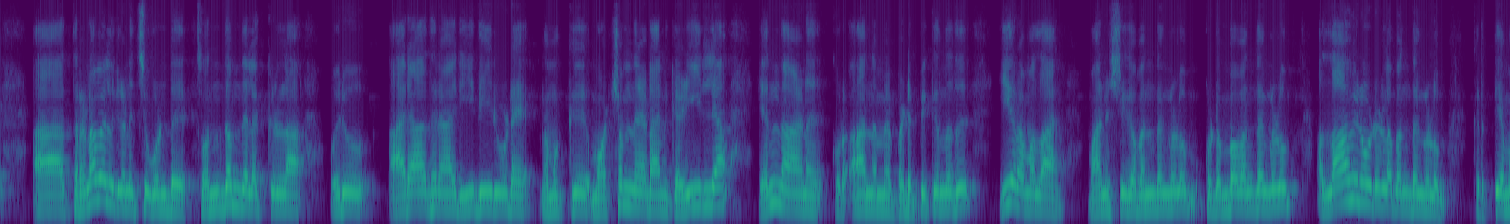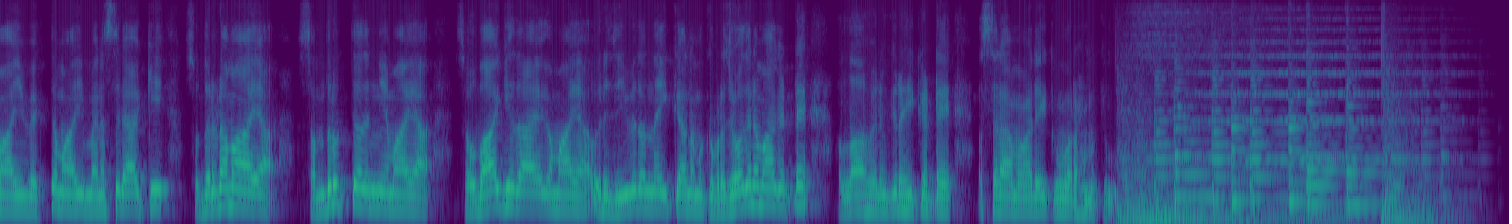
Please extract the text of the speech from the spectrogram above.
തൃണവൽഗണിച്ചുകൊണ്ട് സ്വന്തം നിലക്കുള്ള ഒരു ആരാധനാ രീതിയിലൂടെ നമുക്ക് മോക്ഷം നേടാൻ കഴിയില്ല എന്നാണ് ഖുർആൻ നമ്മെ പഠിപ്പിക്കുന്നത്. ഈ റമദാൻ മാനുഷിക ബന്ധങ്ങളും കുടുംബ ബന്ധങ്ങളും അള്ളാഹുവിനോടുള്ള ബന്ധങ്ങളും കൃത്യമായും വ്യക്തമായും മനസ്സിലാക്കി സുദൃഢമായ സംതൃപ്തധന്യമായ സൗഭാഗ്യദായകമായ ഒരു ജീവിതം നയിക്കാൻ നമുക്ക് പ്രചോദനമാകട്ടെ. അള്ളാഹു അനുഗ്രഹിക്കട്ടെ. അസ്സാം വലൈക്കും വറഹമത്തുള്ള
